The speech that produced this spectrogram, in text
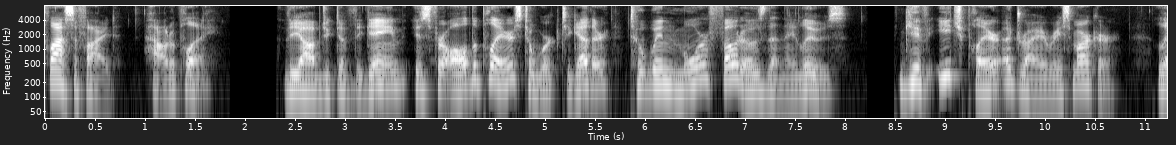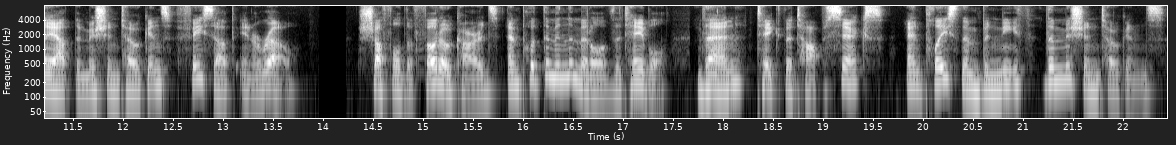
Classified How to Play. The object of the game is for all the players to work together to win more photos than they lose. Give each player a dry erase marker. Lay out the mission tokens face up in a row. Shuffle the photo cards and put them in the middle of the table. Then take the top six and place them beneath the mission tokens.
